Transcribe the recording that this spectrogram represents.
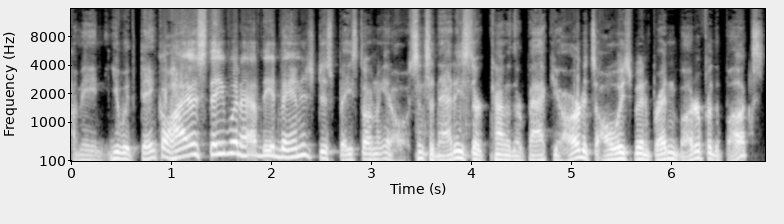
I mean, you would think Ohio State would have the advantage just based on, you know, Cincinnati's their kind of their backyard. It's always been bread and butter for the Bucks.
